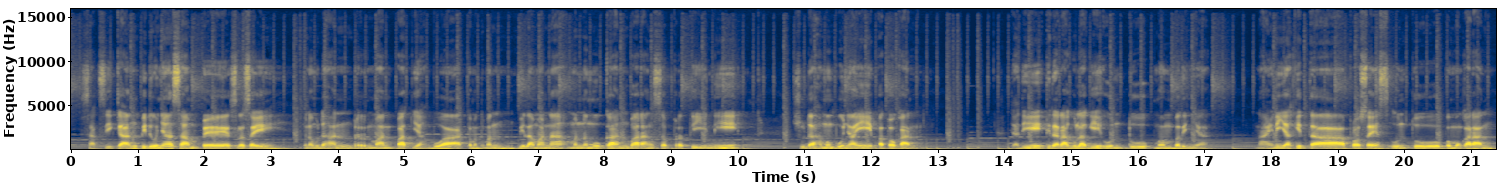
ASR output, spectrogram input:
Saksikan videonya sampai selesai Mudah-mudahan bermanfaat ya buat teman-teman bila mana menemukan barang seperti ini sudah mempunyai patokan. Jadi tidak ragu lagi untuk membelinya. Nah, ini ya kita proses untuk pembongkaran.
